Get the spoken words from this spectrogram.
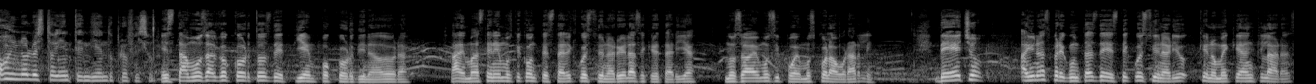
Hoy no lo estoy entendiendo, profesor. Estamos algo cortos de tiempo, coordinadora. Además tenemos que contestar el cuestionario de la Secretaría. No sabemos si podemos colaborarle. De hecho, hay unas preguntas de este cuestionario que no me quedan claras.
